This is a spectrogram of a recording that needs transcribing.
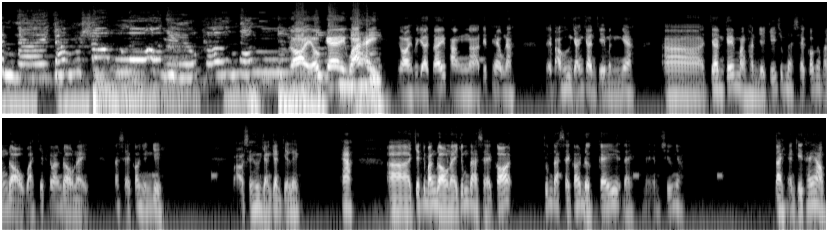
Thương ngày chăm sóc lo nhiều hơn anh. Rồi ok quá hay. Rồi bây giờ tới phần uh, tiếp theo nè. Để bảo hướng dẫn cho anh chị mình nha. À, trên cái màn hình giải trí chúng ta sẽ có cái bản đồ và trên cái bản đồ này nó sẽ có những gì? Bảo sẽ hướng dẫn cho anh chị liền ha. À, trên cái bản đồ này chúng ta sẽ có chúng ta sẽ có được cái đây để em xíu nha. Đây anh chị thấy không?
